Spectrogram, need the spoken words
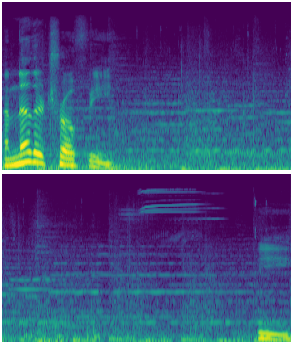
Another trophy. Me.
